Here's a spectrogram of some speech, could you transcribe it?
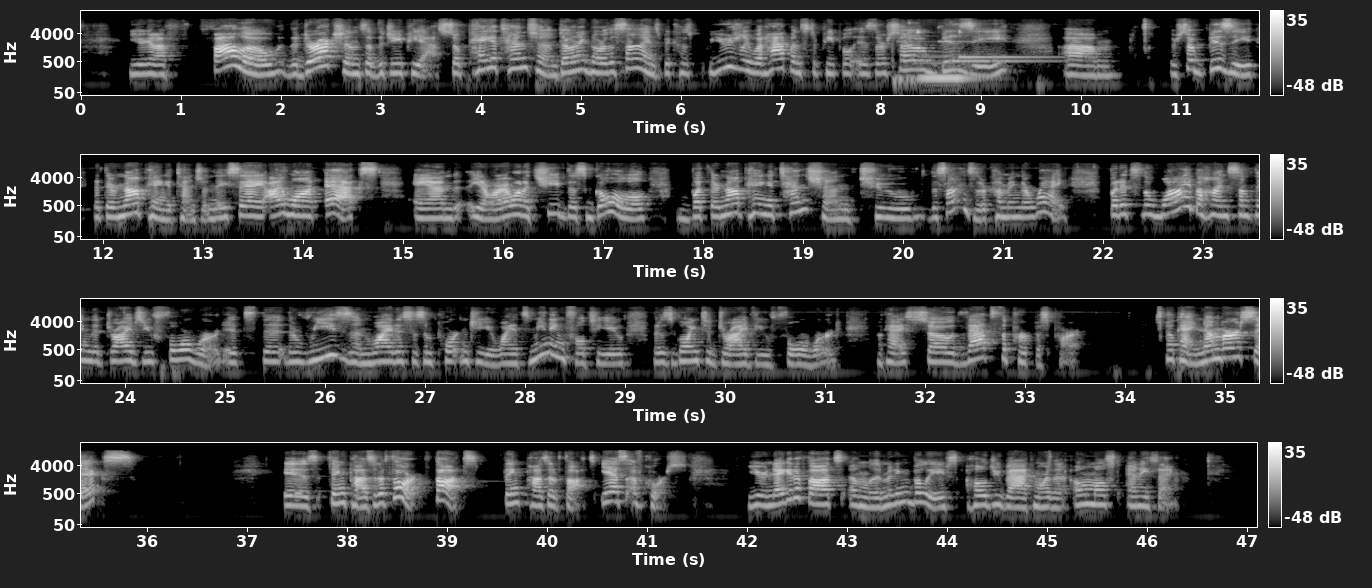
You're going to follow the directions of the GPS. So pay attention, don't ignore the signs because usually what happens to people is they're so busy um, they're so busy that they're not paying attention. They say, I want X and you know i want to achieve this goal but they're not paying attention to the signs that are coming their way. But it's the why behind something that drives you forward. It's the the reason why this is important to you why it's meaningful to you that is going to drive you forward okay? So that's the purpose part. Okay number 6 is think positive thought, thoughts. Think positive thoughts. Yes, of course. Your negative thoughts and limiting beliefs hold you back more than almost anything.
